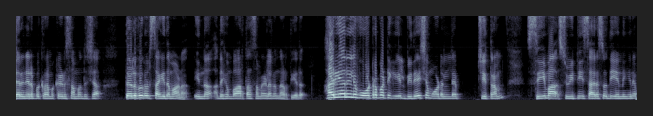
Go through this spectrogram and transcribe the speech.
തെരഞ്ഞെടുപ്പ് ക്രമക്കേട് സംബന്ധിച്ച തെളിവുകൾ സഹിതമാണ് ഇന്ന് അദ്ദേഹം വാർത്താ സമ്മേളനം നടത്തിയത്. ഹരിയാനയിലെ വോട്ടർ പട്ടികയിൽ വിദേശ മോഡലിന്റെ ചിത്രം സീമ സ്വീറ്റി സരസ്വതി എന്നിങ്ങനെ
